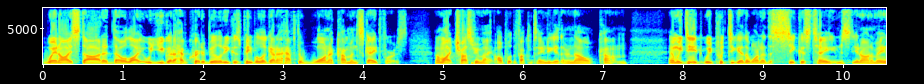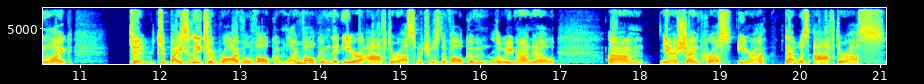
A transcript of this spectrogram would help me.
when I started, they were like, well, you got to have credibility because people are going to have to want to come and skate for us. I'm like, trust me, mate, I'll put the fucking team together and they'll come. And we did. We put together one of the sickest teams, you know what I mean? Like, to, to basically to rival Volcom, like Volcom, the era after us, which was the Volcom, Lewis Marnell, um, you know, Shane Cross era, that was after us,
